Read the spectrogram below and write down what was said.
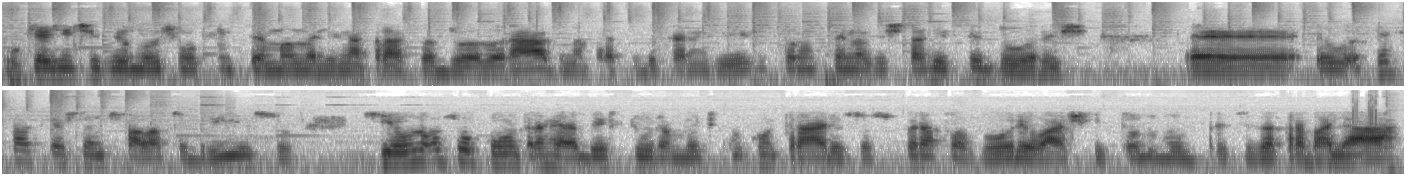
O que a gente viu no último fim de semana ali na Praça do Eldorado, na Praça do Caranguejo, foram cenas estarrecedoras. É, eu sempre faço questão de falar sobre isso, que eu não sou contra a reabertura, muito pelo contrário, eu sou super a favor, eu acho que todo mundo precisa trabalhar,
